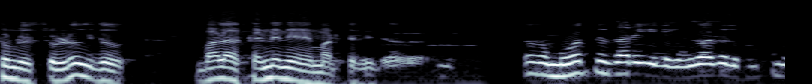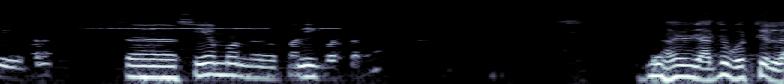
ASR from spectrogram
ಸುಳ್ಳು ಸುಳ್ಳು. ಇದು ಬಹಳ ಖಂಡನೆ ಮಾಡ್ತಾರೆ ಇದು. ಮೂವತ್ತನೇ ತಾರೀಕು ಇಲ್ಲಿ ಗಂಗಾವತಿಯಲ್ಲಿ ಫಂಕ್ಷನ್ ಸಿಎಂ ಒಂದು ಮನೆಗೆ ಬರ್ತಾರೆ. ಅದು- ಗೊತ್ತಿಲ್ಲ.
